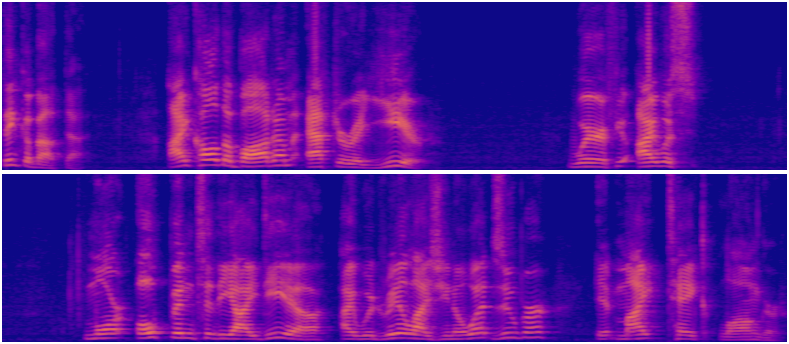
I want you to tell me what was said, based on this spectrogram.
Think about that. I call the bottom after a year where if you, I was more open to the idea, I would realize, you know what, Zuber? It might take longer.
